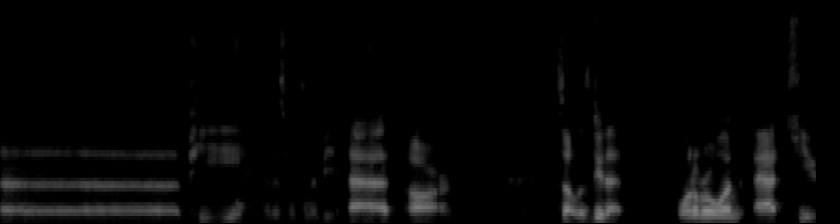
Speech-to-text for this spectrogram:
uh, P, and this one's going to be at R. So let's do that. 1 over 1 at Q.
